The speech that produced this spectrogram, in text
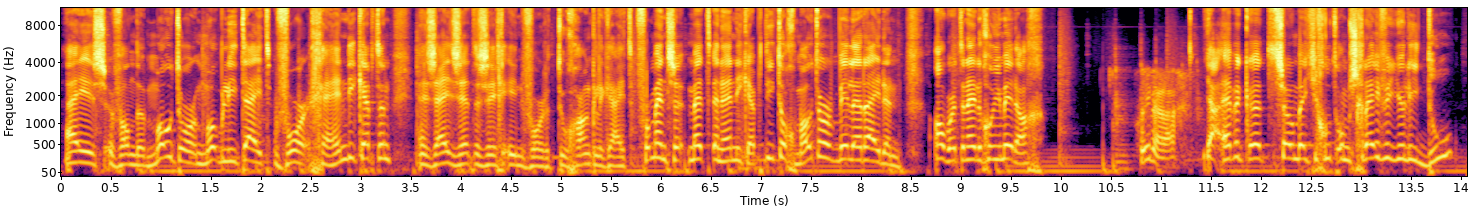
Hij is van de Motor Mobiliteit voor Gehandicapten en zij zetten zich in voor de toegankelijkheid voor mensen met een handicap die toch motor willen rijden. Albert, een hele goede middag. Goedemiddag. Ja, heb ik het zo een beetje goed omschreven, jullie doel?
